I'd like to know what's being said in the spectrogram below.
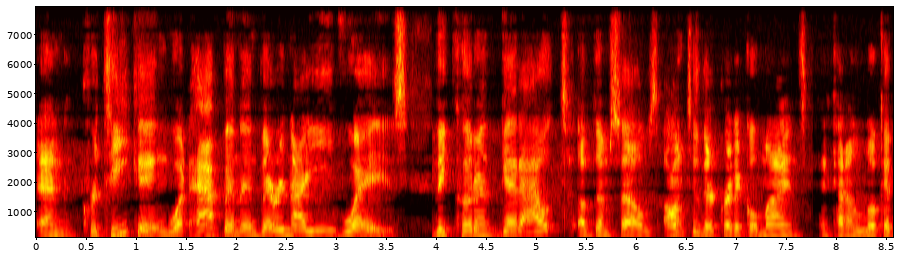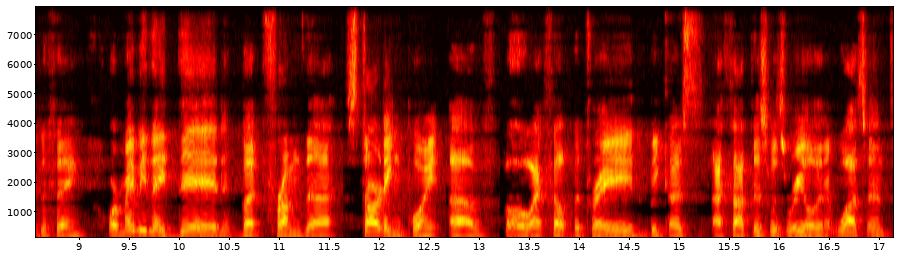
and critiquing what happened in very naive ways. They couldn't get out of themselves onto their critical minds and kind of look at the thing. Or maybe they did, but from the starting point of, oh, I felt betrayed because I thought this was real and it wasn't,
